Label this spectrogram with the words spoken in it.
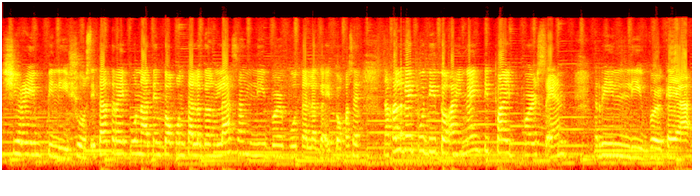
Shrimp Delicious. Itatry po natin to kung talagang lasang liver po talaga ito. Kasi, nakalagay po dito ay 95% real liver. Kaya,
